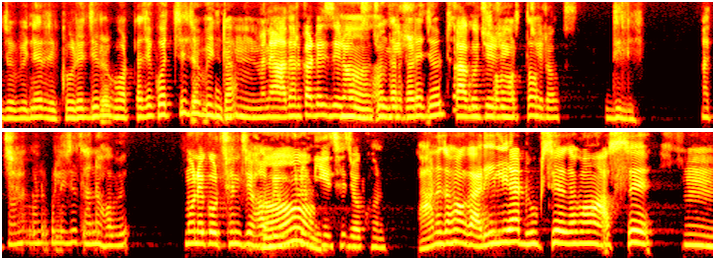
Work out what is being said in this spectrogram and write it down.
জবিনের রেকর্ডের জিরো ঘরটা যে করছি জবিনটা হুম, মানে আধার কার্ডের হ্যাঁ, জেরক্স আধার কার্ডের জেরক্স কাগজের জেরক্স দিলি। আচ্ছা। মনে মনে করলি যে তাহলে হবে। মনে করছেন যে হবে হ্যাঁ। ওগুলো নিয়েছে যখন। তাহলে যখন গাড়ি লিয়া ঢুকছে যখন আসছে হুম।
